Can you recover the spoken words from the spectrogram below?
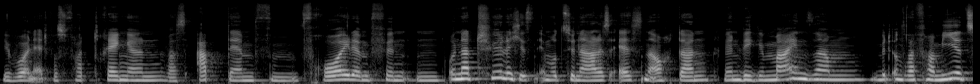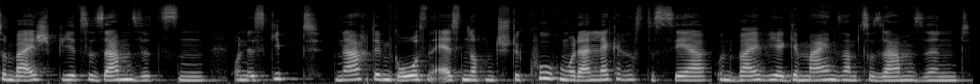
Wir wollen etwas verdrängen, was abdämpfen, Freude empfinden. Und natürlich ist emotionales Essen auch dann, wenn wir gemeinsam mit unserer Familie zum Beispiel zusammensitzen und es gibt nach dem großen Essen noch ein Stück Kuchen oder ein leckeres Dessert und weil wir gemeinsam zusammen sind,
